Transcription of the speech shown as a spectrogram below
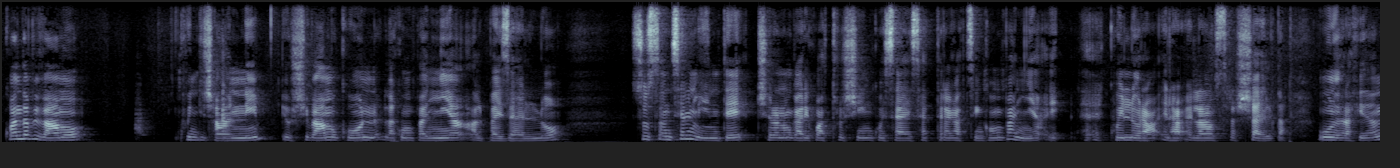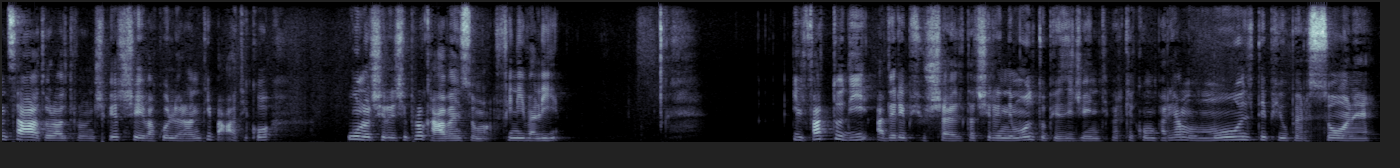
quando avevamo 15 anni e uscivamo con la compagnia al paesello, sostanzialmente c'erano magari 4, 5, 6, 7 ragazzi in compagnia e eh, quello era, era, era, la nostra scelta. Uno era fidanzato, l'altro non ci piaceva, quello era antipatico, uno ci reciprocava, insomma, finiva lì. Il fatto di avere più scelta ci rende molto più esigenti perché compariamo molte più persone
